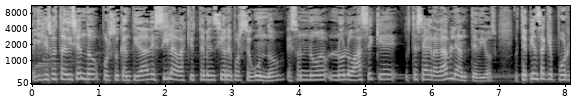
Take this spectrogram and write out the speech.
Aquí Jesús está diciendo, por su cantidad de sílabas que usted mencione por segundo, eso no, no lo hace que usted sea agradable ante Dios. Usted piensa que por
